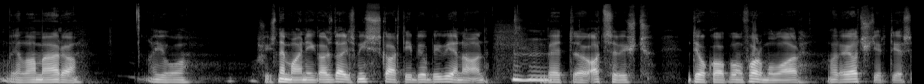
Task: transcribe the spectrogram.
lielā mērā, jo šīs nemainīgās daļas misas kārtība jau bija vienāda, mm -hmm. bet atsevišķu dievkalpojumu formulāri varēja atšķirties.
